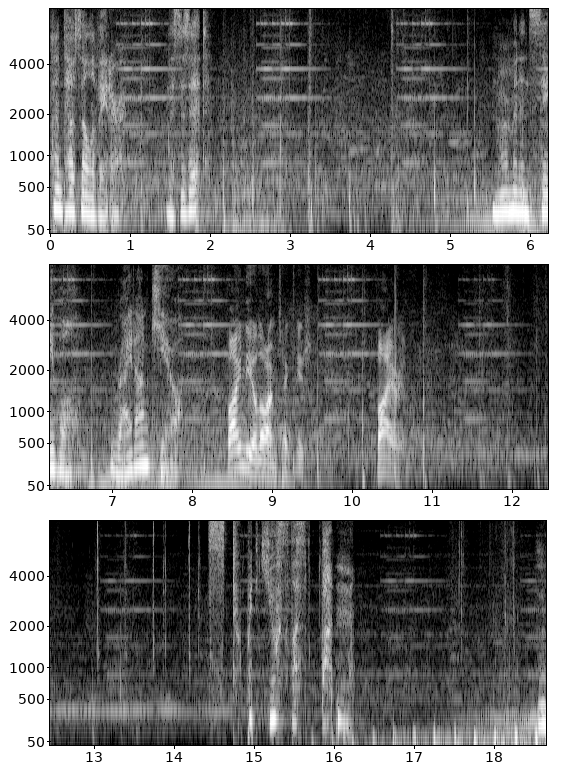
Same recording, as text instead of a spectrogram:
Penthouse elevator. This is it. Norman and Sable, right on cue. Find the alarm technician. Fire him. Useless button. Hmm.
